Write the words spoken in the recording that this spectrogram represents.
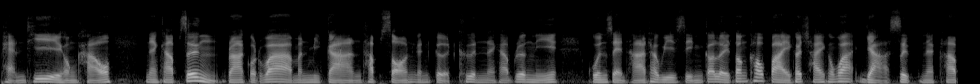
แผนที่ของเขานะครับ ซึ่งปรากฏว่ามันมีการทับซ้อนกันเกิดขึ้นนะครับ เรื่องนี้คุณเศรษฐาทวีสินก็เลยต้องเข้าไปเขาใช้คำว่าอย่าศึกนะครับ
